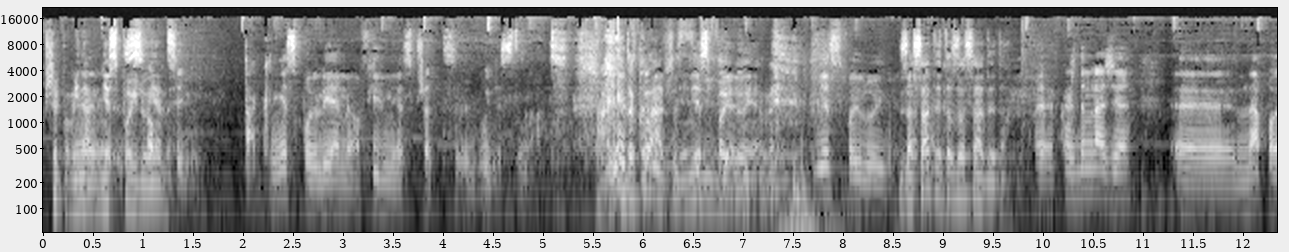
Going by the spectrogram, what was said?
Przypominam, e, nie spoilujemy. Tak, nie spoilujemy o filmie sprzed 20 lat. Tak, dokładnie, nie spoilujemy. Nie spoilujmy. Zasady to zasady, to. E, W każdym razie na, po-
